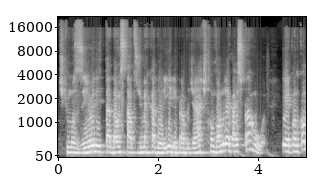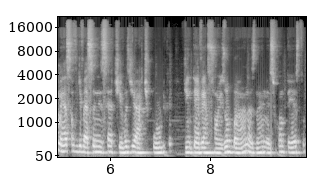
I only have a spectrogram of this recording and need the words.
acho que o museu ele tá dá um status de mercadoria ali para obra de arte, então vamos levar isso para a rua. E aí, quando começam diversas iniciativas de arte pública, de intervenções urbanas, né, nesse contexto,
